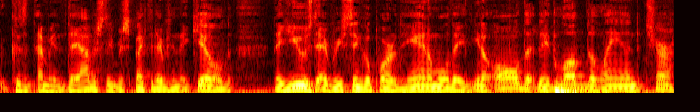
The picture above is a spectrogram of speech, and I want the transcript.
because I mean they obviously respected everything they killed. They used every single part of the animal. They, you know, all that they loved the land. Sure.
